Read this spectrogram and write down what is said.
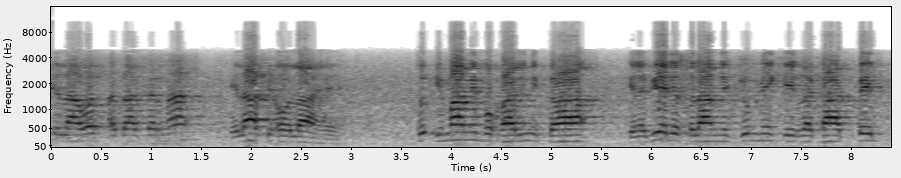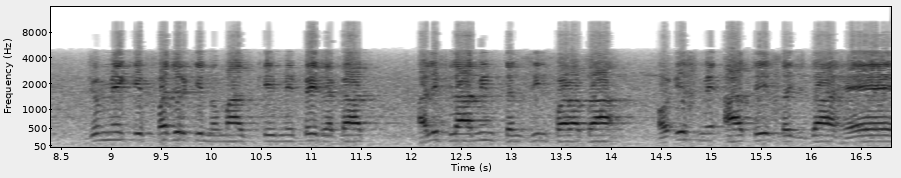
تلاوت ادا کرنا خلاف اولا ہے۔ تو امام بخاری نے کہا کہ نبی علیہ السلام نے جمعے کی رکعت پہ، جمعے کی فجر کی نماز کے میں پہ رکعت الف لامین تنزیل پڑا تھا اور اس میں آتے سجدہ ہے۔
